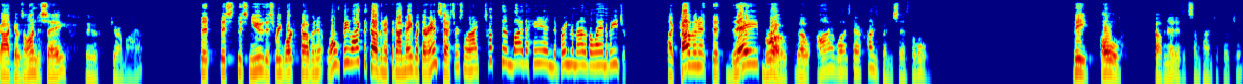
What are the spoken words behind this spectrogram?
God goes on to say through Jeremiah that this, this new, this reworked covenant won't be like the covenant that I made with their ancestors when I took them by the hand to bring them out of the land of Egypt. A covenant that they broke, though I was their husband, says the Lord. The old covenant, as it's sometimes referred to,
